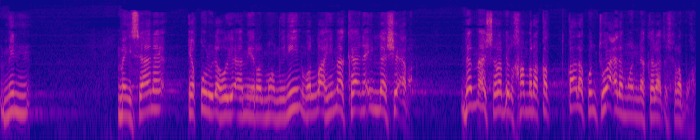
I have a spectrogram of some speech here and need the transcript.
من ميسان يقول له يا أمير المؤمنين والله ما كان إلا شعرا لم أشرب الخمر قط قال كنت أعلم أنك لا تشربها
